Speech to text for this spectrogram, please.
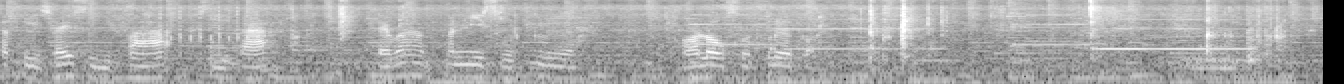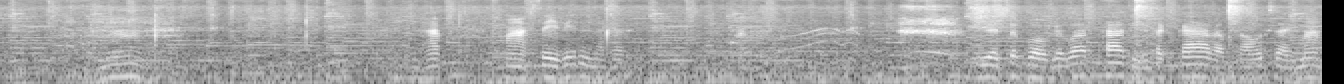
กติใช้สีฟ้าสีฟ้า แต่ว่ามันมีสูตรเกลือ ขอลองสูตรเกลือก่อนนะครับ มาเซเว่นนะครับอยากจะบอกเลยว่าถ้าถึงตะกร้าแบบเร้าใจมาก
